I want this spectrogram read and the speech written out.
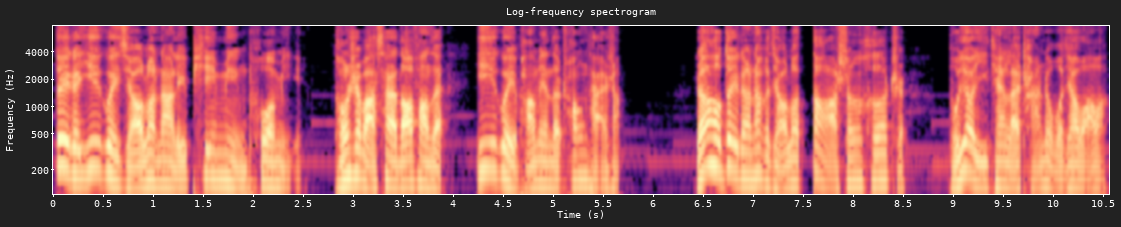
对着衣柜角落那里拼命泼米，同时把菜刀放在衣柜旁边的窗台上，然后对着那个角落大声呵斥：“不要一天来缠着我家娃娃，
